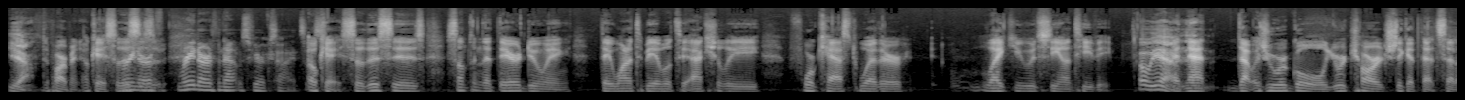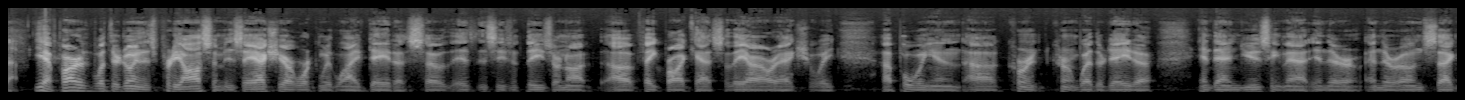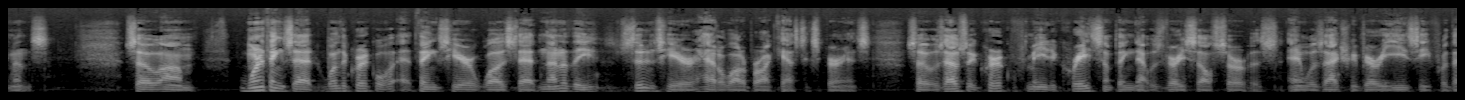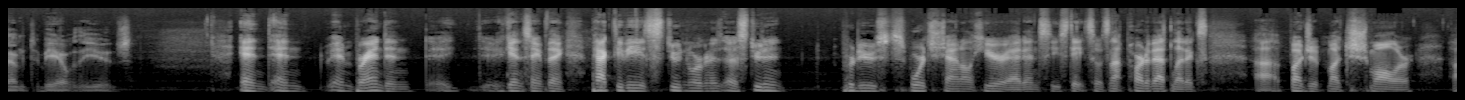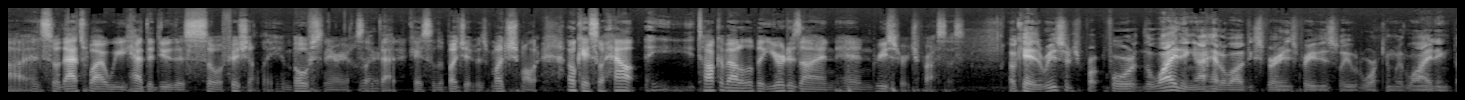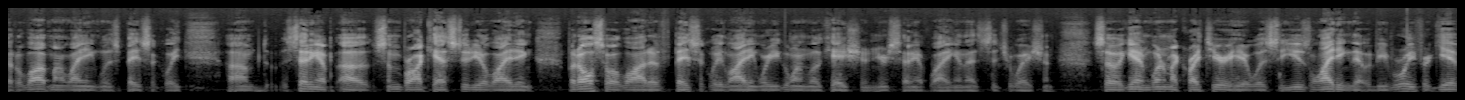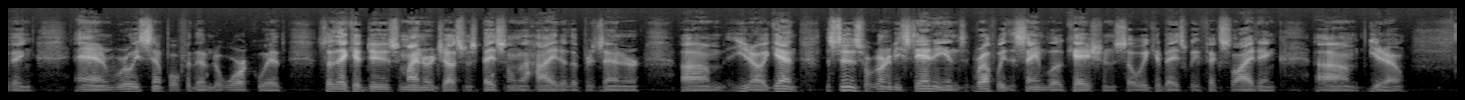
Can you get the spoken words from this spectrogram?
Yeah. department. Okay, so this Marine is Earth, Marine Earth and Atmospheric Sciences. okay. So this is something that they're doing. They wanted to be able to actually forecast weather like you would see on TV, Oh yeah. and that that was your goal, your charge to get that set up. Yeah, part of what they're doing that's pretty awesome is they actually are working with live data. So these, these are not uh, fake broadcasts. So they are actually uh, pulling in uh, current current weather data and then using that in their in their own segments. So um, one of the things that one of the critical uh, things here was that none of the students here had a lot of broadcast experience. So it was absolutely critical for me to create something that was very self-service and was actually very easy for them to be able to use. And and and Brandon, uh, again, same thing. PAC TV is student organiz- a student produced sports channel here at NC State, so it's not part of athletics. Uh, budget much smaller. Uh, and so that's why we had to do this so efficiently in both scenarios right. like that. Okay, so the budget was much smaller. Okay, so how talk about a little bit your design and research process. Okay, the research for the lighting, I had a lot of experience previously with working with lighting, but a lot of my lighting was basically um, setting up uh, some broadcast studio lighting, but also a lot of basically lighting where you go on location, and you're setting up lighting in that situation. So again, one of my criteria here was to use lighting that would be really forgiving and really simple for them to work with, so they could do some minor adjustments based on the height of the presenter. Um, you know, again, the students were going to be standing in roughly the same location, so we could basically fix lighting. Um, you know,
